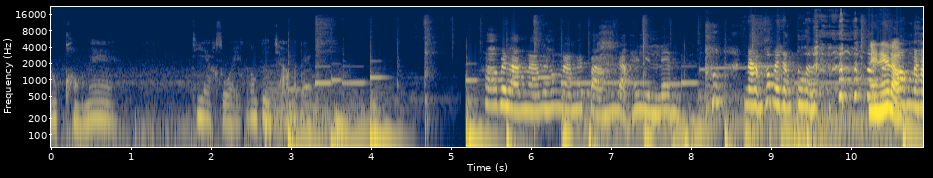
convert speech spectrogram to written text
ลุคของแม่ ที่อยากสวยก็ต้องตื่นเช้ามาแต่ง เขาเอาไปล้างน้ำในห้องน้ำในปั๊มอยากให้ลินเล่น น้ำเข้าไปทั้งตัวเลยในนี้เหรอ ห้องน้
